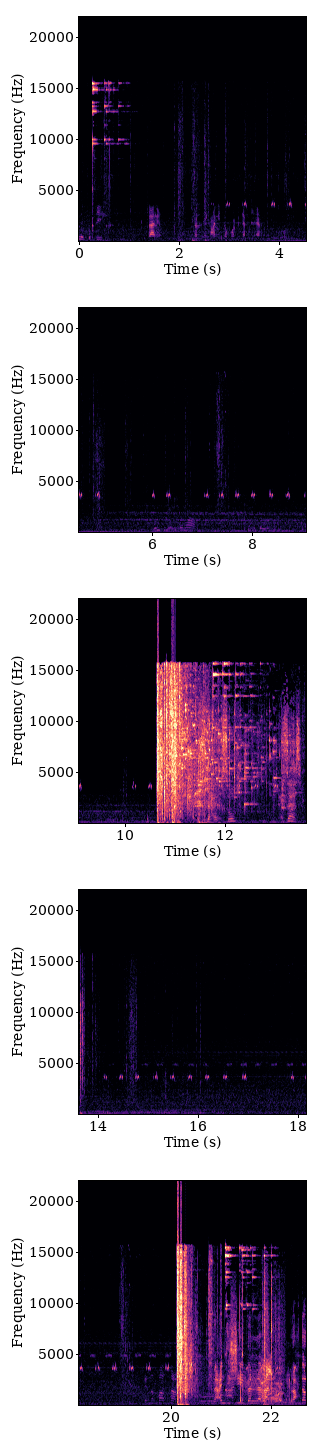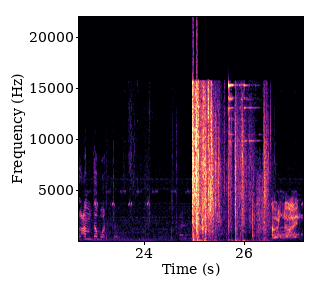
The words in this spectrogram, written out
قبل التفتيش. سامع خليك عم تدور بنفس الأرض. يمكن القرار هذا سمع الصوت عزاز ما عندي شيء بلا عنه. راح ضل عم دور. Good night.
